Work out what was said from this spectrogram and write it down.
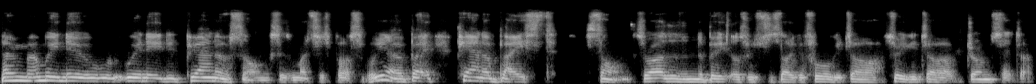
And and we knew we needed piano songs as much as possible, you know, but piano based songs rather than the Beatles, which is like a four guitar, three guitar drum setup.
